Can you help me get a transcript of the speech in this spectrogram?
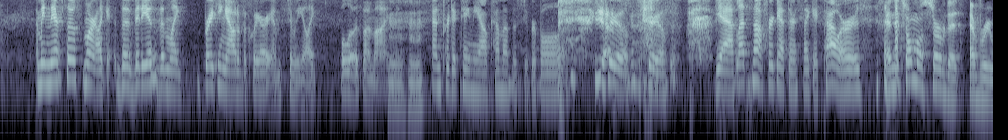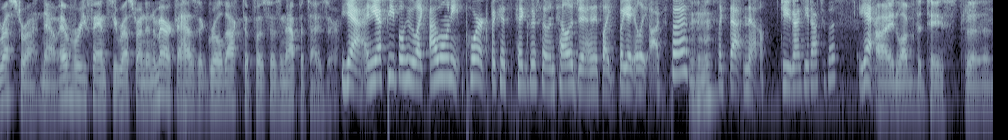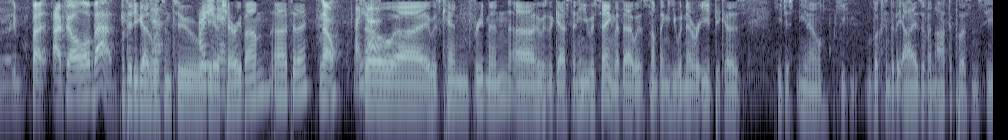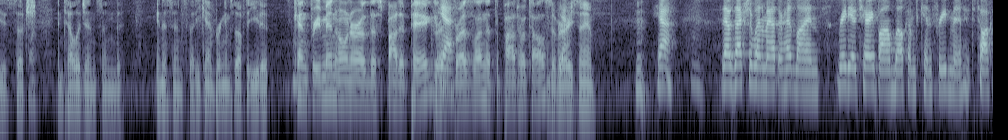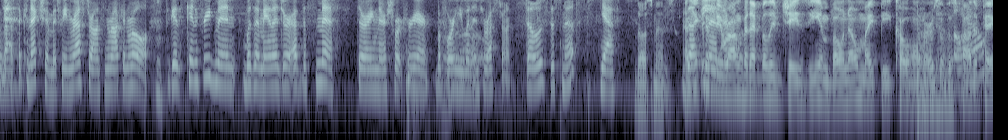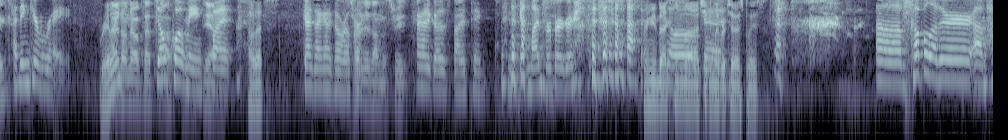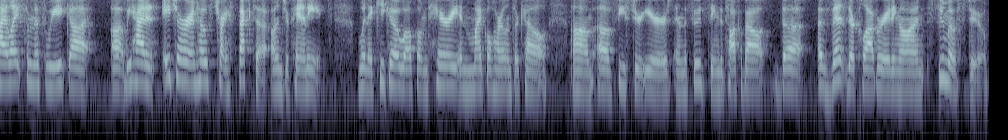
I mean, they're so smart. Like the videos of them like breaking out of aquariums to me like blows my mind. Mm-hmm. And predicting the outcome of the Super Bowl. True, true. Yeah. Let's not forget their psychic powers. and it's almost served at every restaurant now. Every fancy restaurant in America has a grilled octopus as an appetizer. Yeah, and you have people who like I won't eat pork because pigs are so intelligent, and it's like, but yet you'll eat octopus Mhm. like that. No. Do you guys eat octopus? Yeah. I love the taste, the, the- but I feel a little bad. Well, did you guys Yeah. listen to I Radio it. Cherry Bomb uh, today? No. Not so uh, it was Ken Friedman uh, who was the guest, and he was saying that that was something he would never eat because he just, you know, he looks into the eyes of an octopus and sees such intelligence and innocence that he can't bring himself to eat it. Ken Friedman, owner of the Spotted Pig in Yes. Breslin at the Pod Hotels. The very Yes. same. Yeah. That was actually one of my other headlines. Radio Cherry Bomb welcomed Ken Friedman to talk about the connection between restaurants and rock and roll. Because Ken Friedman was a manager of the Smiths during their short career before he went into restaurants. Those, the Smiths? Yeah. The Smiths. And I The could be Smiths. wrong, but I believe Jay Z and Bono might be co-owners of the Spotted Pig. I think you're right. Really? I don't know if that's. Don't off quote or- me, yeah. but Oh, that's Guys, I gotta go real Just heard quick. it on the street. I gotta go to the Spotted Pig. Get in line for a burger. bring me back So some uh, chicken good. liver toast, please. A couple other um, highlights from this week. Uh, uh, we had an HRN host trifecta on Japan Eats when Akiko welcomed Harry and Michael Harlan Turkell um, of Feast Your Ears and the food scene to talk about the event they're collaborating on, Sumo Stew.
